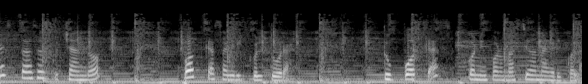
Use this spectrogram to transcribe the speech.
Estás escuchando Podcast Agricultura, tu podcast con información agrícola.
